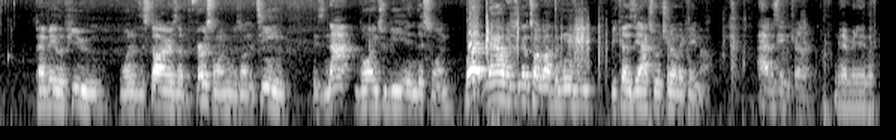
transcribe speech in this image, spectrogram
Pepe Le Pew, one of the stars of the first one who was on the team, is not going to be in this one. But now we're just going to talk about the movie because the actual trailer came out. I haven't seen the trailer, Yeah, me neither.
